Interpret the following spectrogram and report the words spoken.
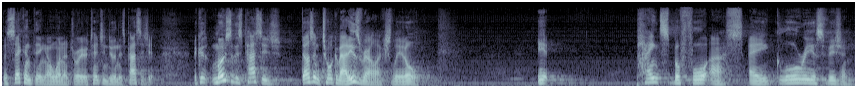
the second thing I want to draw your attention to in this passage. Because most of this passage doesn't talk about Israel actually at all. It paints before us a glorious vision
